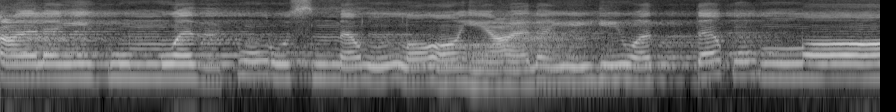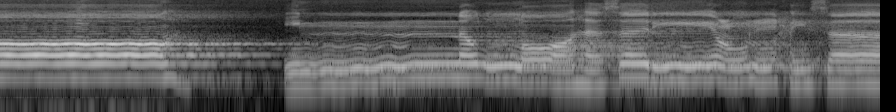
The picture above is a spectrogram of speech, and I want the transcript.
عليكم واذكروا اسم الله عليه واتقوا الله إن الله سريع الحساب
